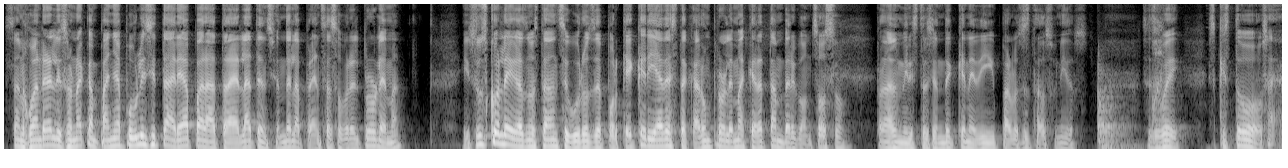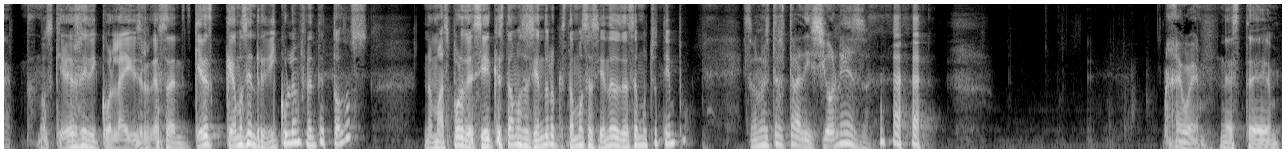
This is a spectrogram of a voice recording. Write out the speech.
San Juan realizó una campaña publicitaria para atraer la atención de la prensa sobre el problema y sus colegas no estaban seguros de por qué quería destacar un problema que era tan vergonzoso para la administración de Kennedy y para los Estados Unidos. Entonces, güey, es que esto, o sea, nos quieres ridiculizar, o sea, ¿quieres que quedemos en ridículo enfrente de todos? Nomás por decir que estamos haciendo lo que estamos haciendo desde hace mucho tiempo. Son nuestras tradiciones. Ay, güey, este,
